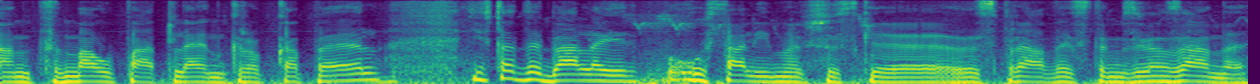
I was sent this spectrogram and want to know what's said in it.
neolandmałpatlen.pl i wtedy dalej ustalimy wszystkie sprawy z tym związane.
